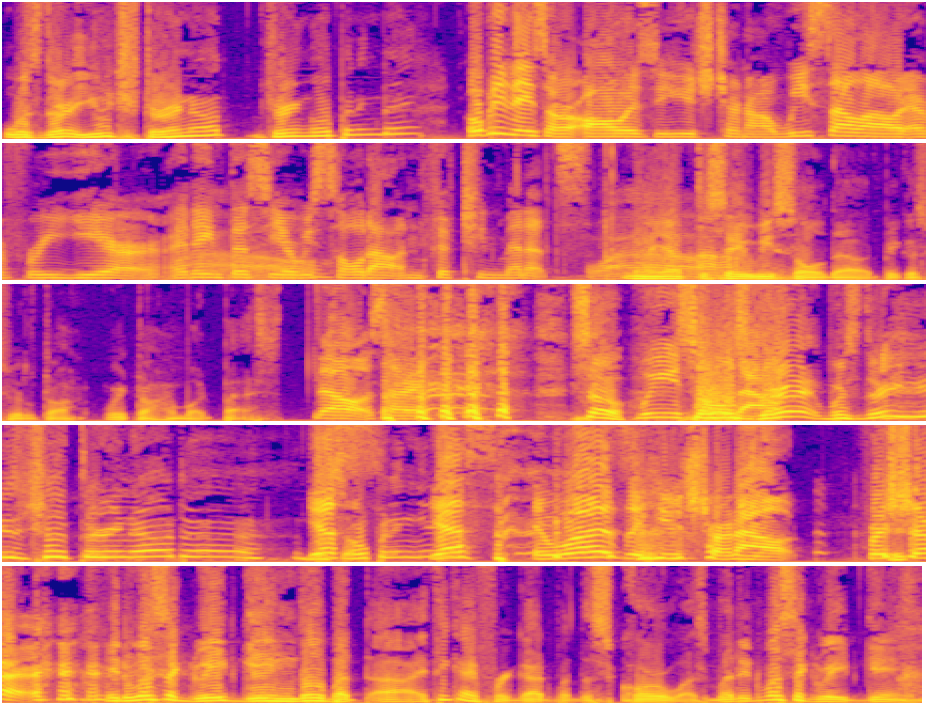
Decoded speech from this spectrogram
was there a huge turnout during opening day? Opening days are always a huge turnout. We sell out every year. I think this year we sold out in 15 minutes. Wow. No, you have to say we sold out because we'll talk. We're talking about past. No, sorry. So We so was out. there was there a huge turnout uh, yes, opening year? yes, it was a huge turnout for sure. It was a great game though, but uh, I think I forgot what the score was. But it was a great game.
